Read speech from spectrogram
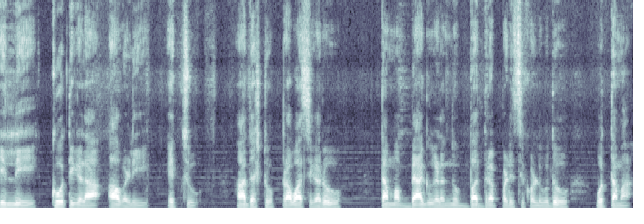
ಇಲ್ಲಿ ಕೋತಿಗಳ ಆವಳಿ ಹೆಚ್ಚು. ಆದಷ್ಟು ಪ್ರವಾಸಿಗರು ತಮ್ಮ ಬ್ಯಾಗುಗಳನ್ನು ಭದ್ರಪಡಿಸಿಕೊಳ್ಳುವುದು ಉತ್ತಮ.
